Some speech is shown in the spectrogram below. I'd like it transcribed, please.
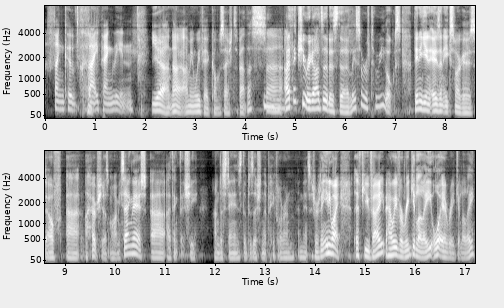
think of vaping then? Yeah, no, I mean, we've had conversations about this. Mm. Uh. I think she regards it as the lesser of two evils. Then again, as an ex smoker herself, uh, I hope she doesn't mind me saying that. Uh, I think that she understands the position that people are in in that situation. Anyway, if you vape, however regularly or irregularly,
